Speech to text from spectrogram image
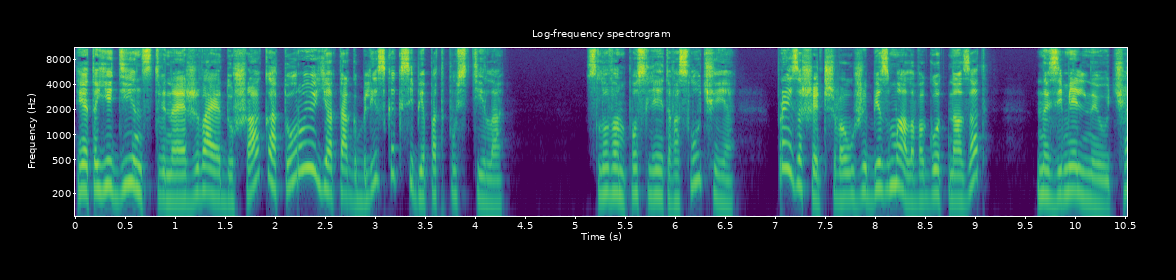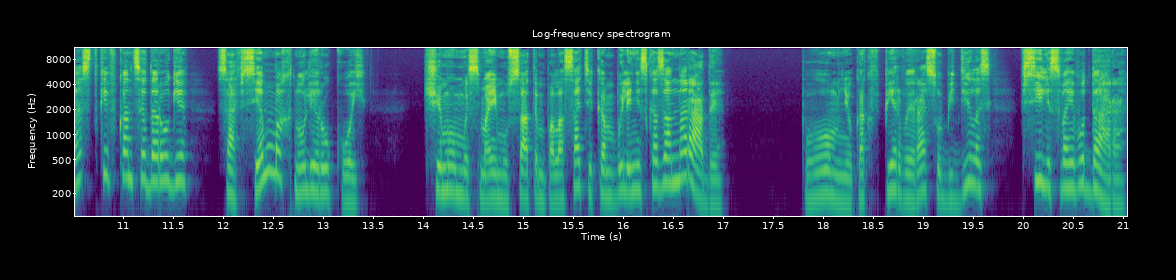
Это единственная живая душа, которую я так близко к себе подпустила. Словом, после этого случая, произошедшего уже без малого год назад, на земельные участки в конце дороги совсем махнули рукой, чему мы с моим усатым полосатиком были несказанно рады. Помню, как в первый раз убедилась в силе своего дара.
